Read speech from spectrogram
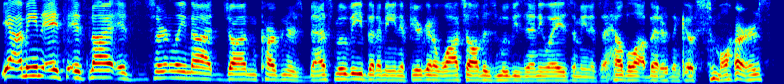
Yeah, I mean it's it's not it's certainly not John Carpenter's best movie, but I mean if you're gonna watch all of his movies anyways, I mean it's a hell of a lot better than Ghosts of Mars.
